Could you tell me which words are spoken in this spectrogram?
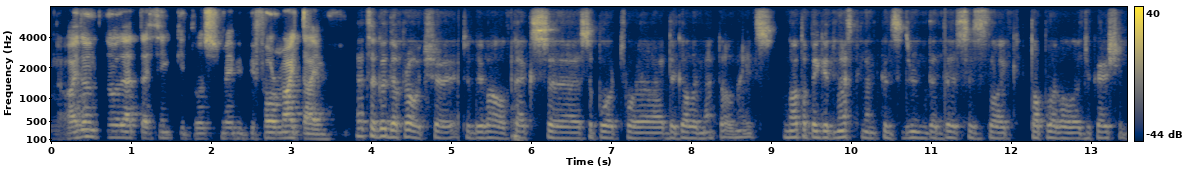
No, I don't know that. I think it was maybe before my time. That's a good approach uh, to develop tax uh, support for uh, the governmental needs. Not a big investment considering that this is like top level education.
